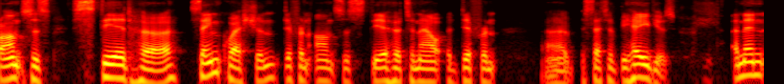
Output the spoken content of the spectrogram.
answers steered her same question different answers steer her to now a different uh, set of behaviors and then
